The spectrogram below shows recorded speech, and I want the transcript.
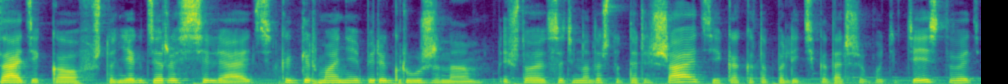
садиков, что негде расселять, как Германия перегружена, и что с этим надо что-то решать, и как эта политика дальше будет действовать.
